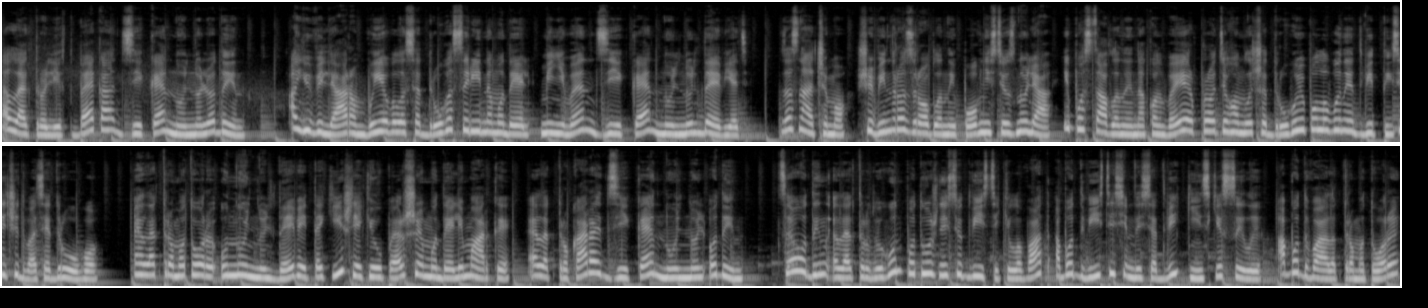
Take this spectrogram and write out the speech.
електроліфтбека ZK 001. А ювіляром виявилася друга серійна модель мінівен ZK 009. Зазначимо, що він розроблений повністю з нуля і поставлений на конвеєр протягом лише другої половини 2022-го. Електромотори у 009 такі ж, як і у першої моделі марки електрокара ZK 001. Це один електродвигун потужністю 200 кВт або 272 кінські сили, або два електромотори,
